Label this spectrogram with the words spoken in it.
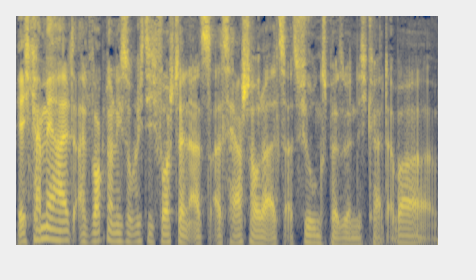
Ich kann mir halt, halt Vok noch nicht so richtig vorstellen als, als Herrscher oder als, als Führungspersönlichkeit, aber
